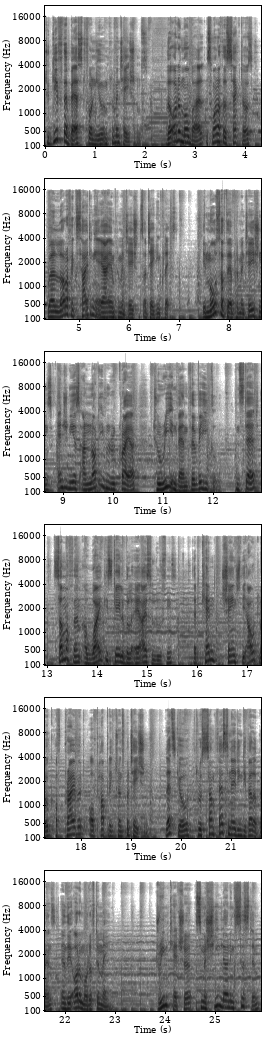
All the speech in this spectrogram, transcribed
to give their best for new implementations. The automobile is one of the sectors where a lot of exciting AI implementations are taking place. In most of the implementations, engineers are not even required to reinvent the vehicle. Instead, some of them are widely scalable AI solutions that can change the outlook of private or public transportation. Let's go through some fascinating developments in the automotive domain. Dreamcatcher is a machine learning system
